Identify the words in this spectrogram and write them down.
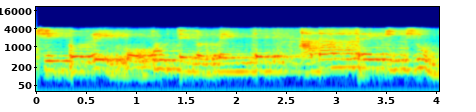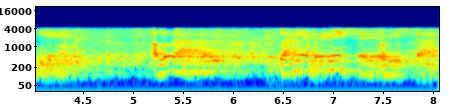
ci esporremo ulteriormente ad altre ingiurie. Allora la mia premessa è questa,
